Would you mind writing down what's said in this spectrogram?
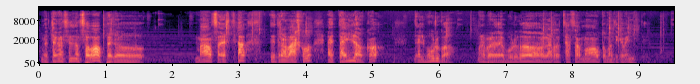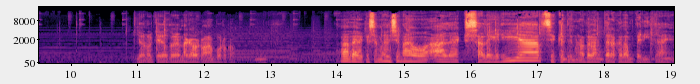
Me están haciendo un favor, pero... Más oferta de trabajo. Estáis locos. Del Burgos. Bueno, pero del Burgos la rechazamos automáticamente. Yo no quiero tener nada que ver con el Burgos. A ver, que se me ha lesionado Alex Alegría. Si es que tiene unos delanteros que dan penita, ¿eh?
